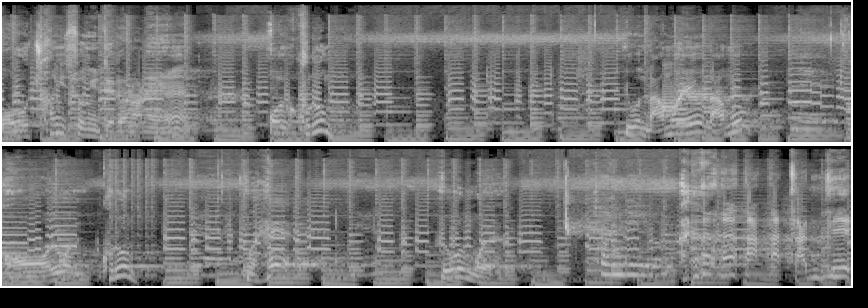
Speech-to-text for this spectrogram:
오, 창의성이 대단하네. 어, 구름. 이건 나무예요, 나무? 어, 이건 구름. 뭐 해. 이건 뭐예요? 잔디요. 잔디.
